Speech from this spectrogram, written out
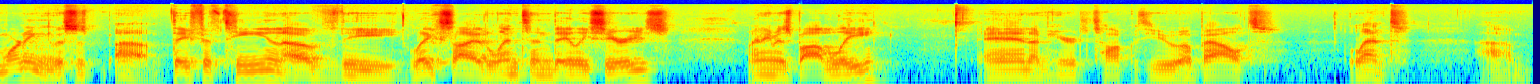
morning. This is uh, day 15 of the Lakeside Lenten Daily Series. My name is Bob Lee, and I'm here to talk with you about Lent. Um,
